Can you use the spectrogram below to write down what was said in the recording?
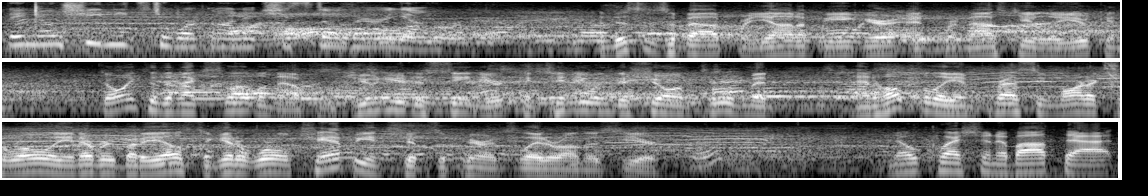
They know she needs to work on it. She's still very young. And this is about for Jana Bieger and for Nastia Liukin going to the next level now, from junior to senior, continuing to show improvement and hopefully impressing Marta Karolyi and everybody else to get a World Championships appearance later on this year. No question about that.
